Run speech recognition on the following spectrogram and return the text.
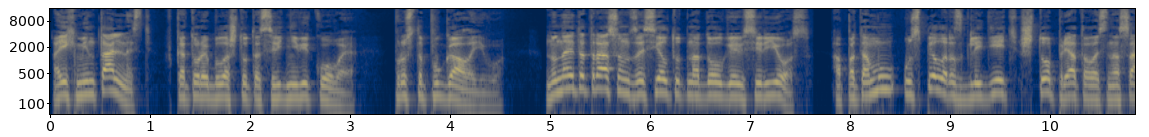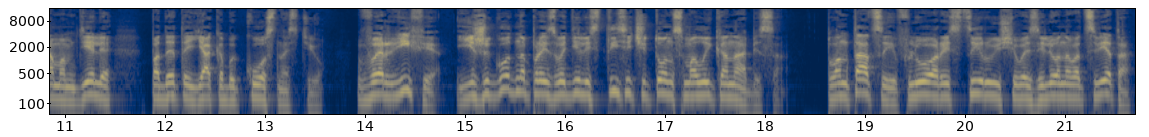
а их ментальность, в которой было что-то средневековое, просто пугала его. Но на этот раз он засел тут надолго и всерьез, а потому успел разглядеть, что пряталось на самом деле – под этой якобы костностью. В Эр-Рифе ежегодно производились тысячи тонн смолы каннабиса. Плантации флуоресцирующего зеленого цвета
